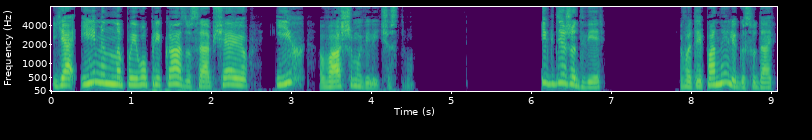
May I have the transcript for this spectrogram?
я именно по его приказу сообщаю их вашему величеству. И где же дверь? В этой панели, государь.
